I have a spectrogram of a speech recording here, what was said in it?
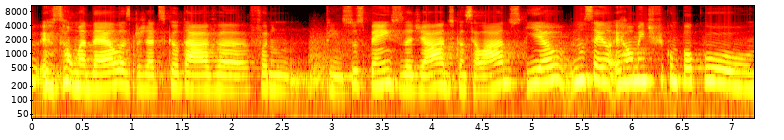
Eu sou uma delas. Projetos que eu tava foram, enfim, suspensos, adiados, cancelados. E eu não sei, eu realmente fico um pouco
